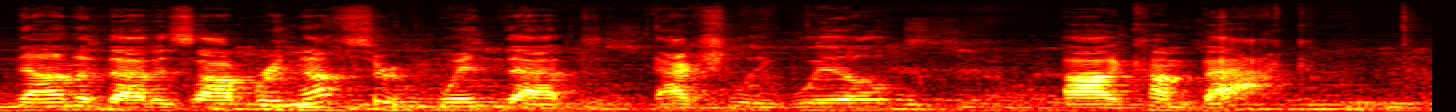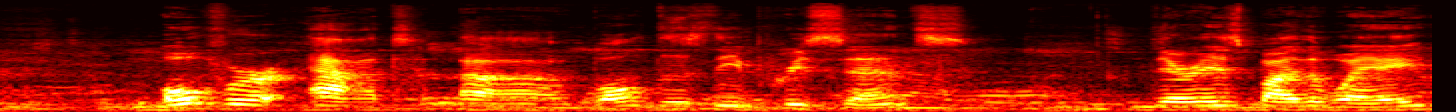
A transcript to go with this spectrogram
None of that is operating. Not certain when that actually will uh, come back. Over at uh, Walt Disney Presents, there is, by the way,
